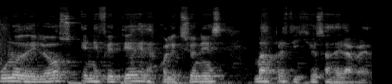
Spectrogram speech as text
uno de los NFT de las colecciones más prestigiosas de la red.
